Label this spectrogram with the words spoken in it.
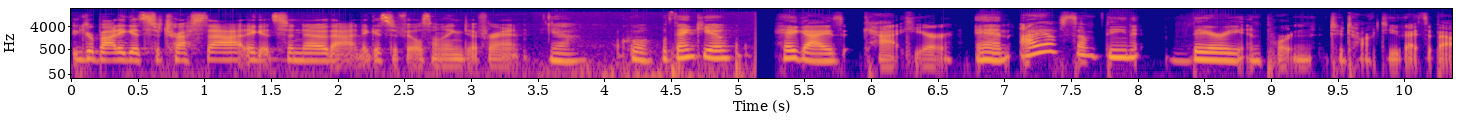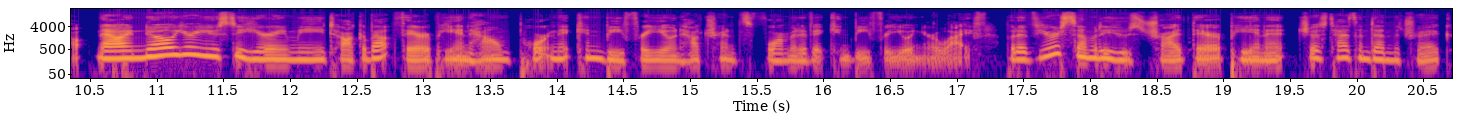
your body gets to trust that that, it gets to know that, and it gets to feel something different. Yeah. Cool. Well, thank you. Hey guys, Kat here. And I have something very important to talk to you guys about. Now, I know you're used to hearing me talk about therapy and how important it can be for you and how transformative it can be for you in your life. But if you're somebody who's tried therapy and it just hasn't done the trick,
